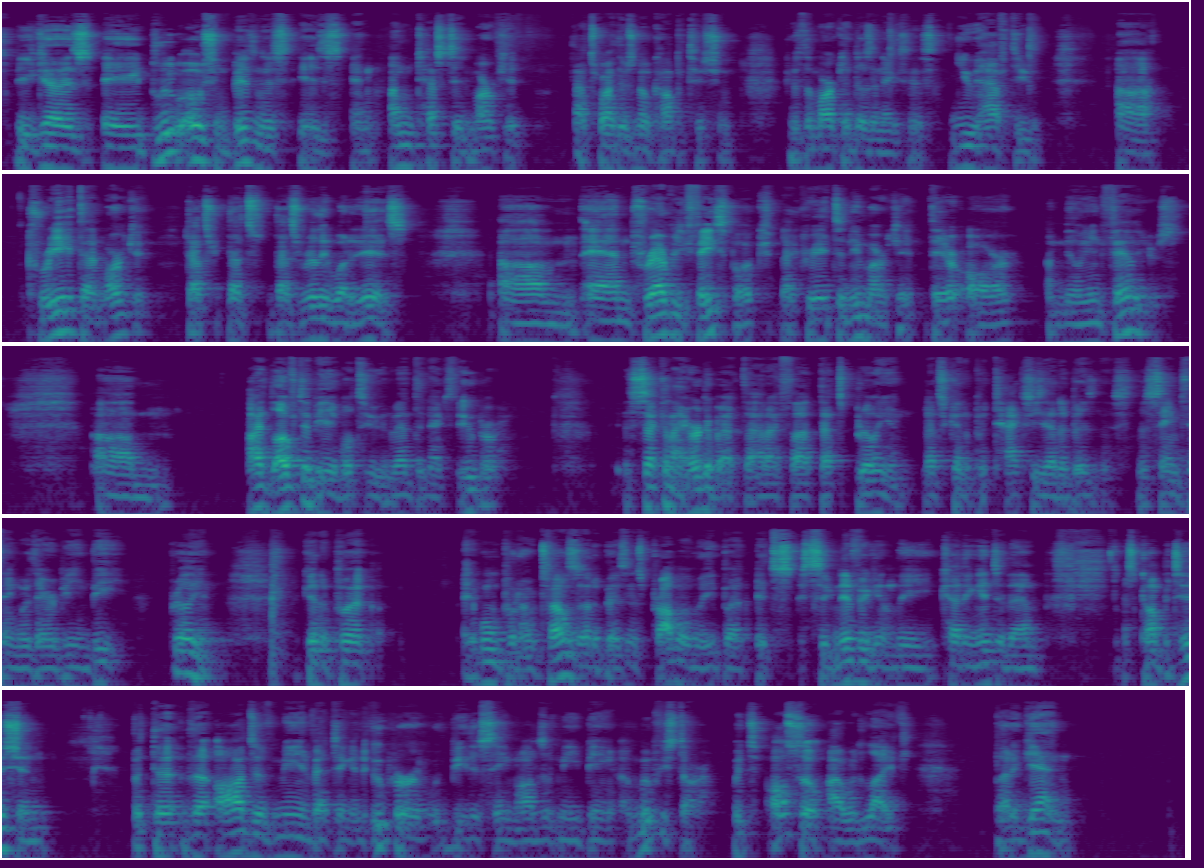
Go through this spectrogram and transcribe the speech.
because a blue ocean business is an untested market. That's why there's no competition because the market doesn't exist. You have to uh, create that market. That's that's that's really what it is. Um, and for every Facebook that creates a new market, there are a million failures. Um, I'd love to be able to invent the next Uber. The second I heard about that, I thought that's brilliant. That's going to put taxis out of business. The same thing with Airbnb. Brilliant. Going to put it won't put hotels out of business probably, but it's significantly cutting into them as competition. But the the odds of me inventing an Uber would be the same odds of me being a movie star, which also I would like. But again,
